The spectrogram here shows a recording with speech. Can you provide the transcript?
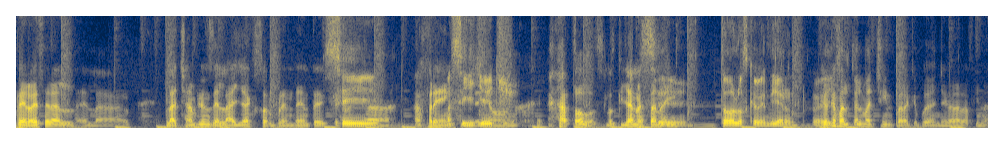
pero esa era la, la Champions del Ajax sorprendente que sí. a Frank, a todos los que ya no están ahí. Todos los que vendieron. Creo que faltó el machín para que puedan llegar a la final.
